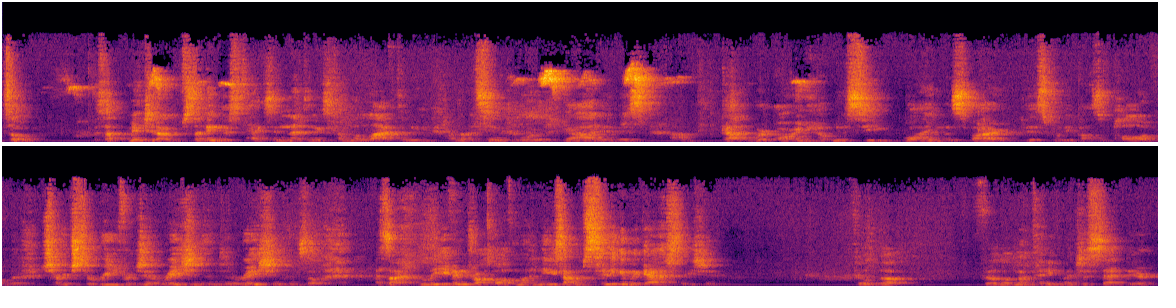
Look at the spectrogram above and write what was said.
So, as I mentioned, I'm studying this text and nothing is coming alive to me. I'm not seeing the glory of God in this. um, God, where are you? Help me to see why you inspired this for the Apostle Paul and for the church to read for generations and generations. And so as I leave and drop off my knees, I'm sitting in the gas station, filled up, filled up my tank, and I just sat there.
